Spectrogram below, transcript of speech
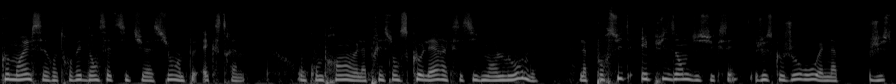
comment elle s'est retrouvée dans cette situation un peu extrême. On comprend euh, la pression scolaire excessivement lourde, la poursuite épuisante du succès, jusqu'au jour où elle n'a juste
